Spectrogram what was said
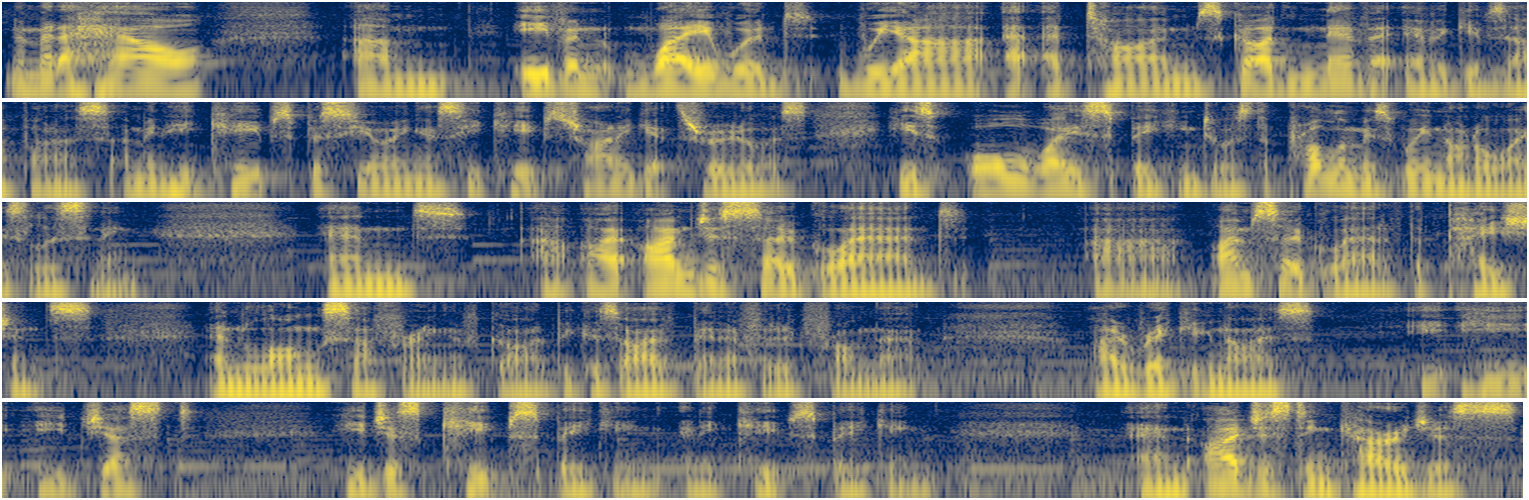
no matter how um, even wayward we are at, at times, God never ever gives up on us. I mean, He keeps pursuing us. He keeps trying to get through to us. He's always speaking to us. The problem is we're not always listening, and uh, I, I'm just so glad. Uh, I'm so glad of the patience and long suffering of God because I've benefited from that. I recognize he, he, he just he just keeps speaking and he keeps speaking, and I just encourage us,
